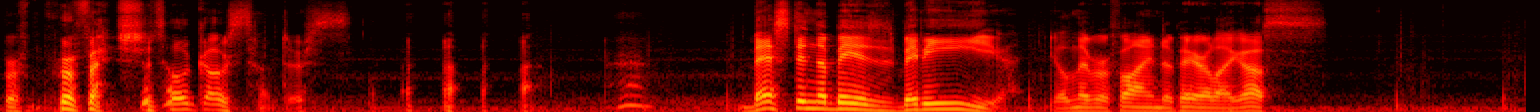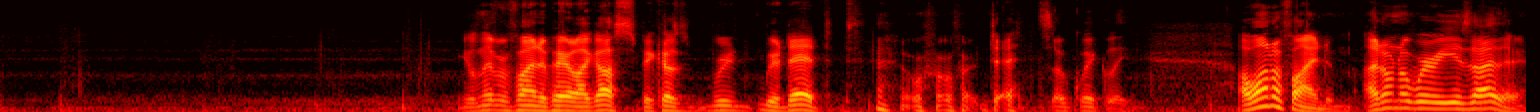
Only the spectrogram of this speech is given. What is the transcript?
Pro- professional ghost hunters. Best in the biz, baby. You'll never find a pair like us. You'll never find a pair like us because we're we're dead. we're dead so quickly. I want to find him. I don't know where he is either.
